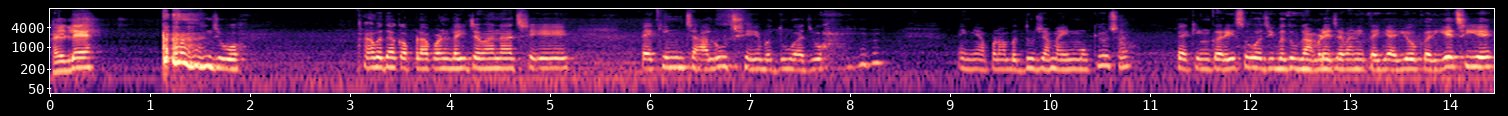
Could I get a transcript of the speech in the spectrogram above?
ખાઈ લે. જુઓ. આ બધા કપડાં પણ લઈ જવાના છે. પેકિંગ ચાલુ છે બધું આ જુઓ. અહીંયા પણ આ બધું જમાઈને મૂક્યું છે. પેકિંગ કરીશું, હજી બધું ગામડે જવાની તૈયારીઓ કરીએ છીએ.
